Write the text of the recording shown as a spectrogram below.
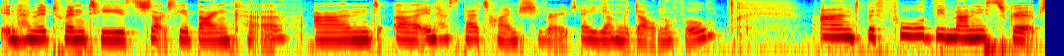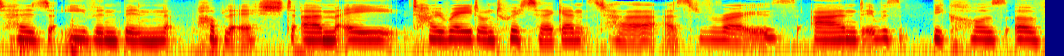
in her mid twenties. She's actually a banker, and uh, in her spare time, she wrote a young adult novel. And before the manuscript had even been published, um, a tirade on Twitter against her sort of arose. And it was because of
